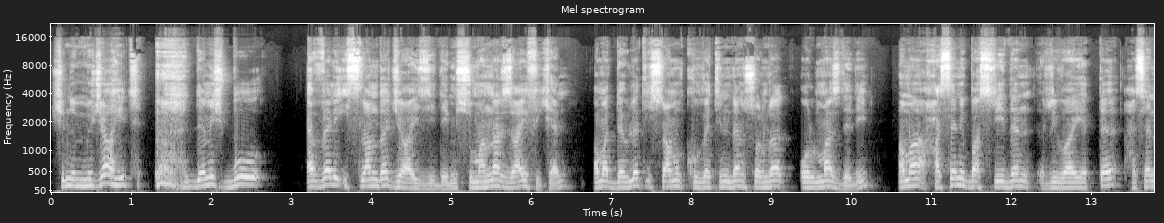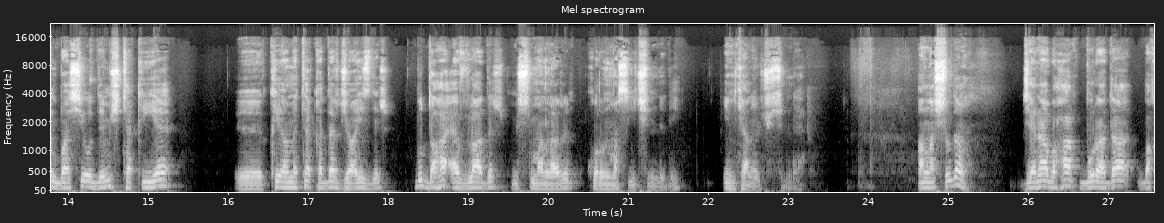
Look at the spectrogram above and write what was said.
Şimdi Mücahit demiş bu evveli İslam'da caiz idi. Müslümanlar zayıf iken ama devlet İslam'ın kuvvetinden sonra olmaz dedi. Ama Hasan-ı Basri'den rivayette Hasan-ı Basri o demiş takiye e, kıyamete kadar caizdir. Bu daha evladır Müslümanların korunması için dedi. İmkan ölçüsünde. Anlaşıldı mı? Cenab-ı Hak burada bak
